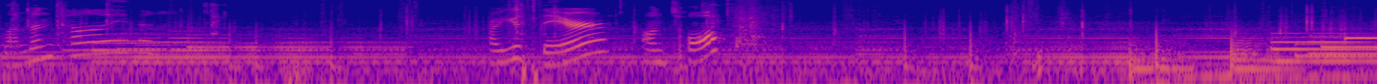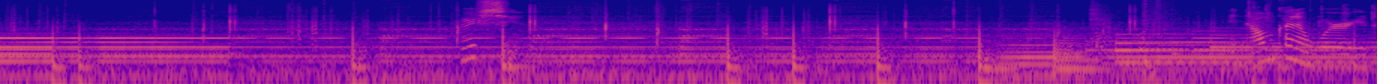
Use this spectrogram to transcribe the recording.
Clementine? Are you there? On top? Where is she? Okay, now I'm kind of worried.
